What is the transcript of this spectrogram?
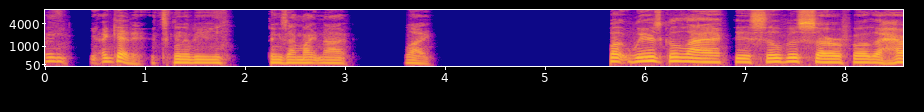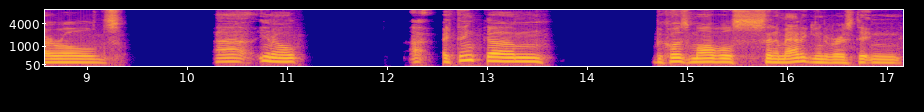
I get it. It's gonna be things I might not like. But where's Galactus, Silver Surfer, the Heralds? Uh, you know, I, I think um, because Marvel's cinematic universe didn't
